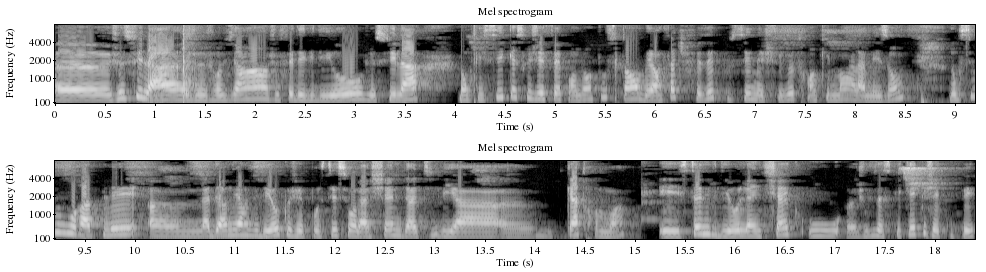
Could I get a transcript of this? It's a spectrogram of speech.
Euh, je suis là, je, reviens, je fais des vidéos, je suis là. Donc ici, qu'est-ce que j'ai fait pendant tout ce temps? Ben en fait, je faisais pousser mes cheveux tranquillement à la maison. Donc si vous vous rappelez, euh, la dernière vidéo que j'ai postée sur la chaîne date il y a euh, quatre mois. Et c'était une vidéo line check où je vous expliquais que j'ai coupé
